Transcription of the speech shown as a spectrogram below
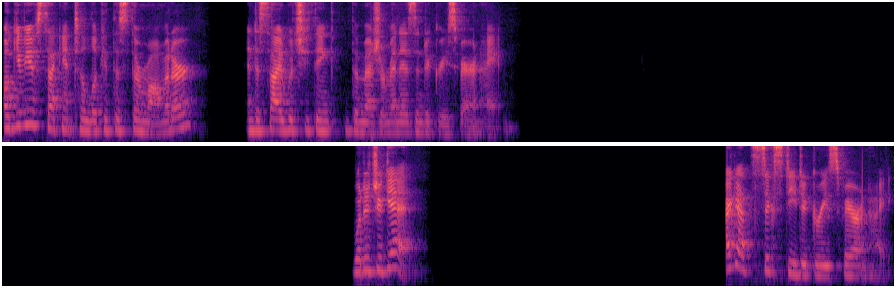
I'll give you a second to look at this thermometer and decide what you think the measurement is in degrees Fahrenheit. What did you get? I got 60 degrees Fahrenheit.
